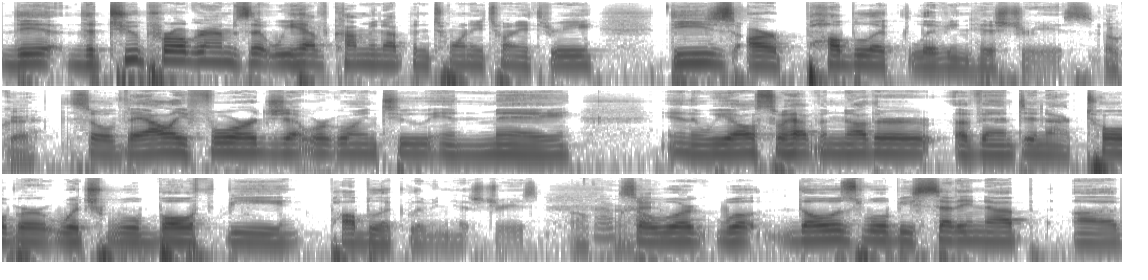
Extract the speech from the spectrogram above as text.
the the two programs that we have coming up in 2023, these are public living histories. Okay. so Valley Forge that we're going to in May, and then we also have another event in October, which will both be public living histories. Okay. So we're, we'll, those will be setting up a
